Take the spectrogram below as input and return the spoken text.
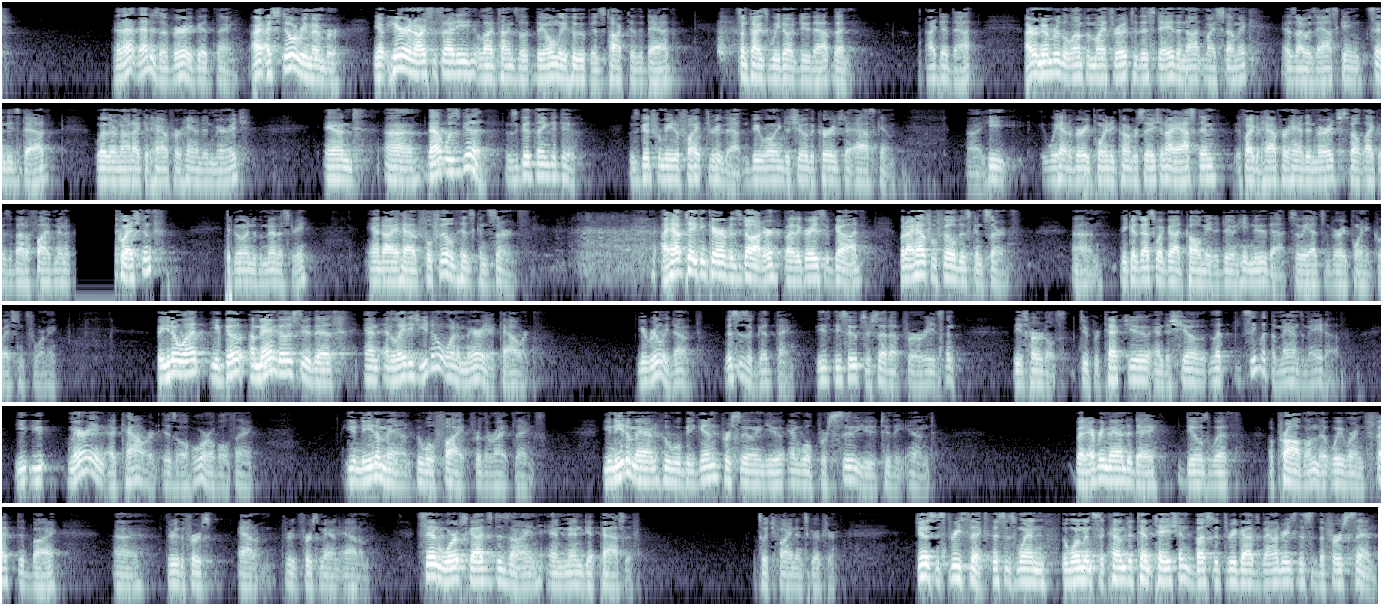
And that, that is a very good thing. I, I still remember you know, here in our society, a lot of times the, the only hoop is talk to the dad. Sometimes we don't do that, but I did that. I remember the lump in my throat to this day, the knot in my stomach, as I was asking Cindy's dad whether or not I could have her hand in marriage. And uh, that was good. It was a good thing to do. It was good for me to fight through that and be willing to show the courage to ask him. Uh, he, we had a very pointed conversation. I asked him if I could have her hand in marriage. Felt like it was about a five minute questions to go into the ministry. And I have fulfilled his concerns. I have taken care of his daughter by the grace of God, but I have fulfilled his concerns. Um, because that's what God called me to do, and he knew that. So he had some very pointed questions for me. But you know what? You go, a man goes through this, and, and ladies, you don't want to marry a coward. You really don't. This is a good thing. These, these hoops are set up for a reason. These hurdles to protect you and to show, let, see what the man's made of. You, you, marrying a coward is a horrible thing. You need a man who will fight for the right things. You need a man who will begin pursuing you and will pursue you to the end. But every man today deals with a problem that we were infected by uh, through the first Adam, through the first man, Adam. Sin warps God's design, and men get passive. That's what you find in Scripture. Genesis 3 6. This is when the woman succumbed to temptation, busted through God's boundaries. This is the first sin.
